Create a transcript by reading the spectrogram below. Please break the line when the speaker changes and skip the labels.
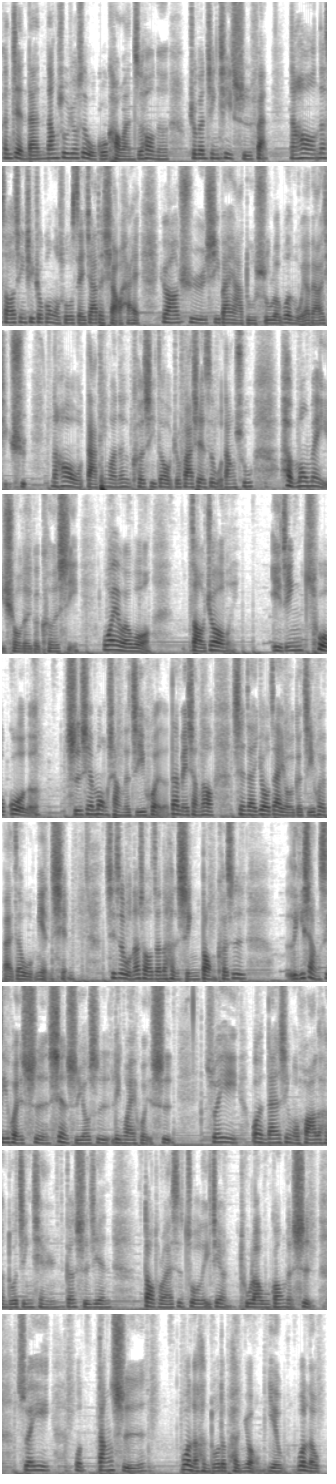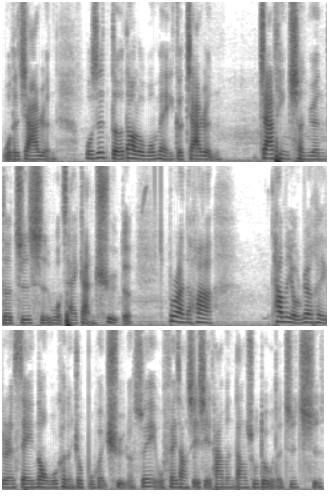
很简单，当初就是我国考完之后呢，就跟亲戚吃饭，然后那时候亲戚就跟我说，谁家的小孩又要去西班牙读书了，问我要不要一起去。然后我打听完那个科系之后，我就发现是我当初很梦寐以求的一个科系，我以为我早就已经错过了实现梦想的机会了，但没想到现在又再有一个机会摆在我面前。其实我那时候真的很心动，可是。理想是一回事，现实又是另外一回事，所以我很担心，我花了很多金钱跟时间，到头来是做了一件徒劳无功的事。所以我当时问了很多的朋友，也问了我的家人，我是得到了我每一个家人、家庭成员的支持，我才敢去的。不然的话，他们有任何一个人 say no，我可能就不会去了，所以我非常谢谢他们当初对我的支持。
